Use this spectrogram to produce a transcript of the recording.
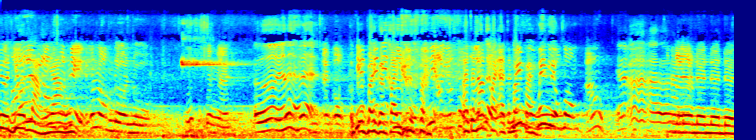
ยืดยืดหลังยังนี่ก็ลองเดินดูรู้สึกเป็นไง เออนั่นแหละนั่นแหละแอนออกเกินไปเกินไปเกินไป นี่เอายกทรงอาจจะมากไปอาจจะมากไป ไม่มียกทรงเอ้าอ่าอ่าอ่าเดินเดินเดินเดิน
